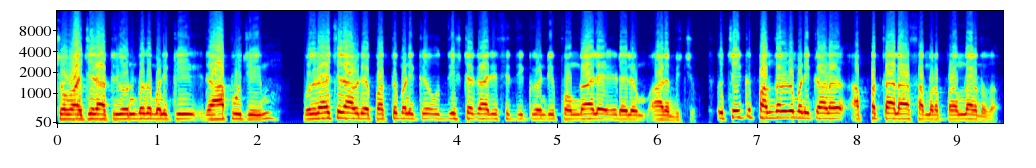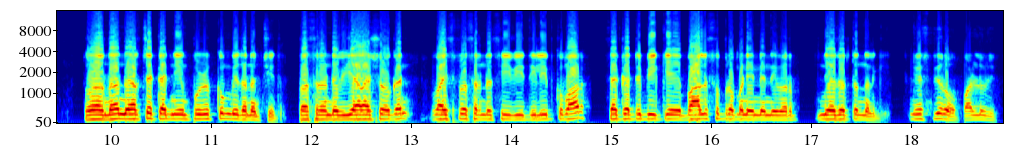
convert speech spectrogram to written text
ചൊവ്വാഴ്ച രാത്രി ഒൻപത് മണിക്ക് രാപൂജയും ബുധനാഴ്ച രാവിലെ പത്ത് മണിക്ക് ഉദ്ദിഷ്ടകാര്യ സിദ്ധിക്ക് വേണ്ടി പൊങ്കാല ഇടലും ആരംഭിച്ചു. ഉച്ചയ്ക്ക് പന്ത്രണ്ട് മണിക്കാണ് അപ്പത്താല സമർപ്പണം നടന്നത്. തുടർന്ന് നേർച്ചക്കഞ്ഞിയും പുഴുക്കും വിതരണം ചെയ്തു. President V R Ashokan vice president C V Dileep Kumar secretary P K Balasubramanian എന്നിവർ നേതൃത്വം നൽകി. News bureau Palluruthy.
